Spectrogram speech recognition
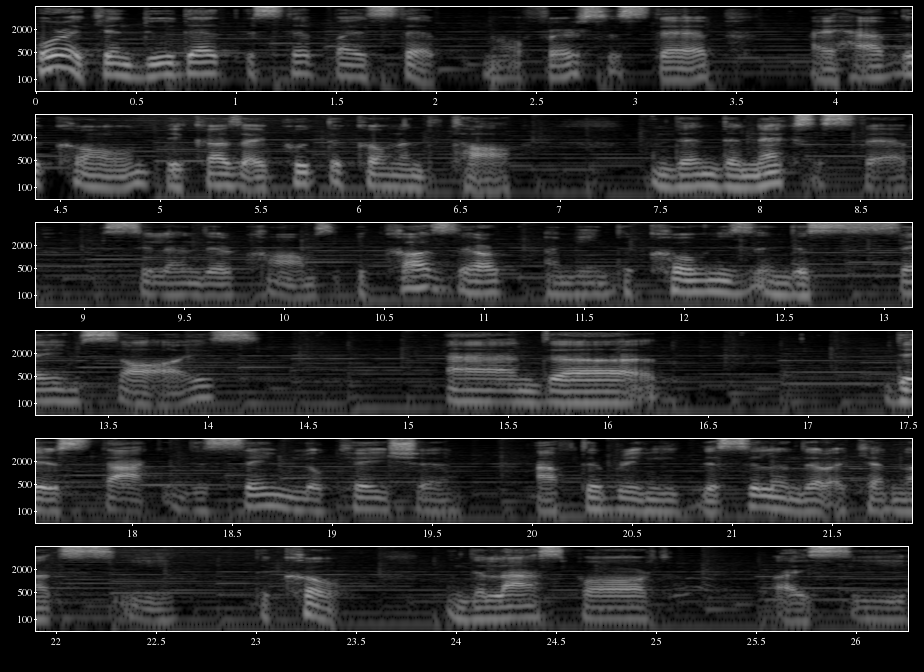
Or I can do that step by step. Now first step I have the cone because I put the cone on the top. And then the next step cylinder comes. Because they are I mean the cone is in the same size and uh, they're stacked in the same location after bringing the cylinder I cannot see the cone. In the last part I see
